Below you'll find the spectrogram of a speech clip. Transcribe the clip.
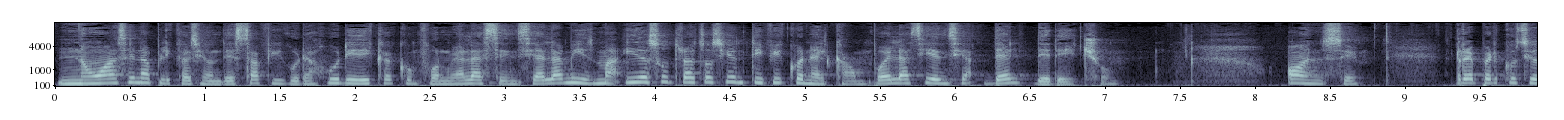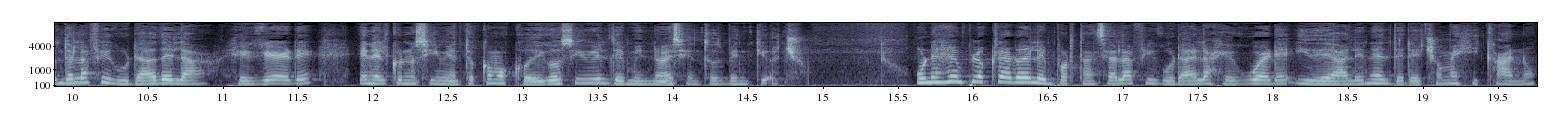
no hacen aplicación de esta figura jurídica conforme a la esencia de la misma y de su trato científico en el campo de la ciencia del derecho. 11. Repercusión de la figura de la Hegere en el conocimiento como Código Civil de 1928. Un ejemplo claro de la importancia de la figura de la jeguere ideal en el derecho mexicano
